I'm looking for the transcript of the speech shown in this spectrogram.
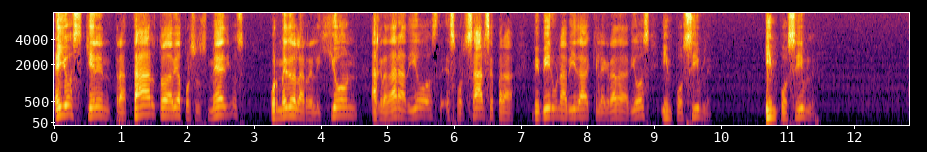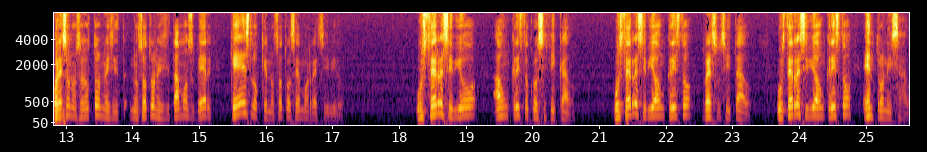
Ellos quieren tratar todavía por sus medios, por medio de la religión, agradar a Dios, esforzarse para vivir una vida que le agrada a Dios. Imposible, imposible. Por eso nosotros, nosotros necesitamos ver qué es lo que nosotros hemos recibido. Usted recibió a un Cristo crucificado. Usted recibió a un Cristo resucitado. Usted recibió a un Cristo entronizado.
